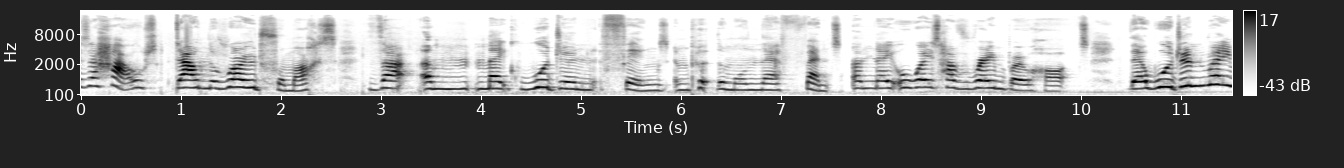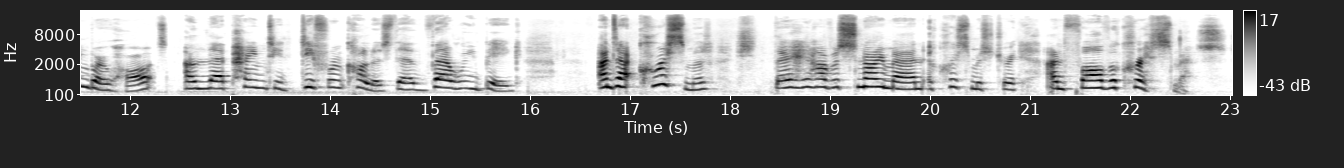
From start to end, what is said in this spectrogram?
There's a house down the road from us that um, make wooden things and put them on their fence, and they always have rainbow hearts. They're wooden rainbow hearts, and they're painted different colours. They're very big, and at Christmas they have a snowman, a Christmas tree, and Father Christmas.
